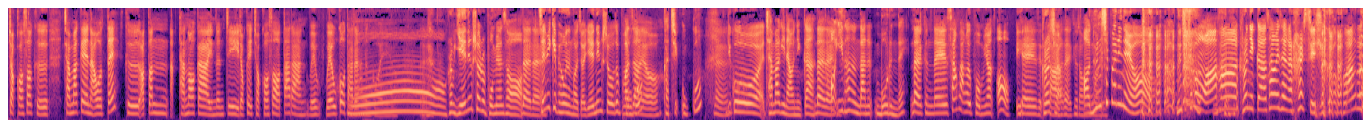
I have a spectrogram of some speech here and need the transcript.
적어서 그 자막에 나올 때 그 어떤 단어가 있는지 이렇게 적어서 따라 외우, 외우고 따라하는 거예요. 어, 그럼 예능 쇼를 보면서 네네. 재밌게 배우는 거죠. 예능 쇼도 보고 맞아요. 같이 웃고 네. 그리고 자막이 나오니까 네네. 어, 이 단어는 나는 모른데. 네, 근데 상황을 보면 어 이해됐다. 그렇죠. 네, 그런 아. 눈치빨이네요. 눈치 조금, 아하, 그러니까 사회생활 할 수 있고, 한국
